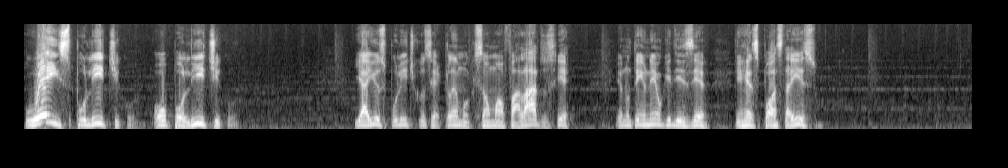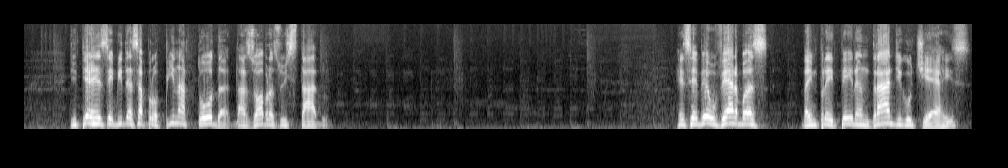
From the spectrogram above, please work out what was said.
O ex-político ou político e aí os políticos reclamam que são mal falados, e eu não tenho nem o que dizer em resposta a isso. De ter recebido essa propina toda das obras do Estado. Recebeu verbas da empreiteira Andrade Gutierrez,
